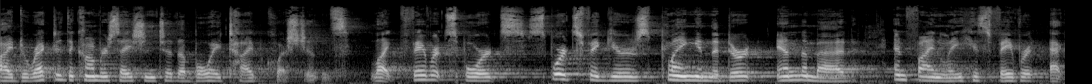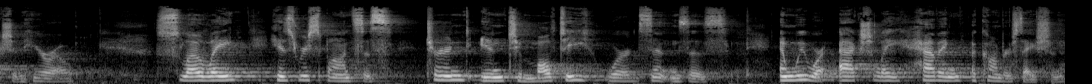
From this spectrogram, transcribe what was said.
I directed the conversation to the boy type questions, like favorite sports, sports figures, playing in the dirt and the mud, and finally, his favorite action hero. Slowly, his responses turned into multi word sentences, and we were actually having a conversation.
